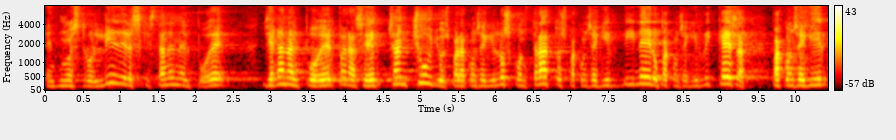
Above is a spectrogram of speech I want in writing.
En nuestros líderes que están en el poder, llegan al poder para hacer chanchullos, para conseguir los contratos, para conseguir dinero, para conseguir riqueza, para conseguir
